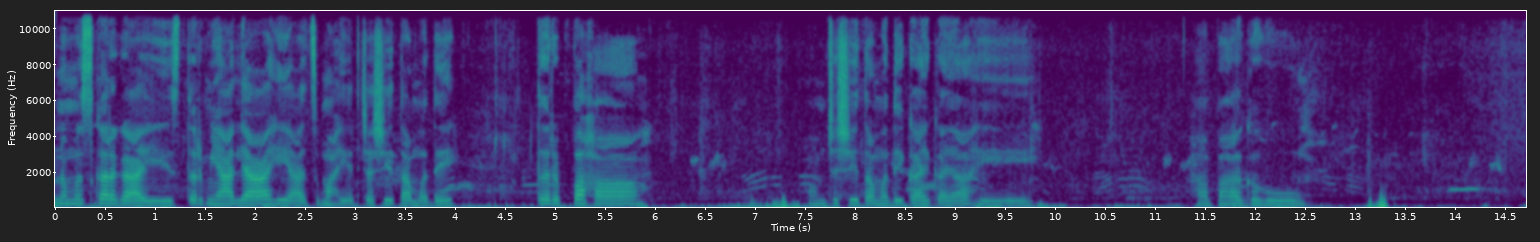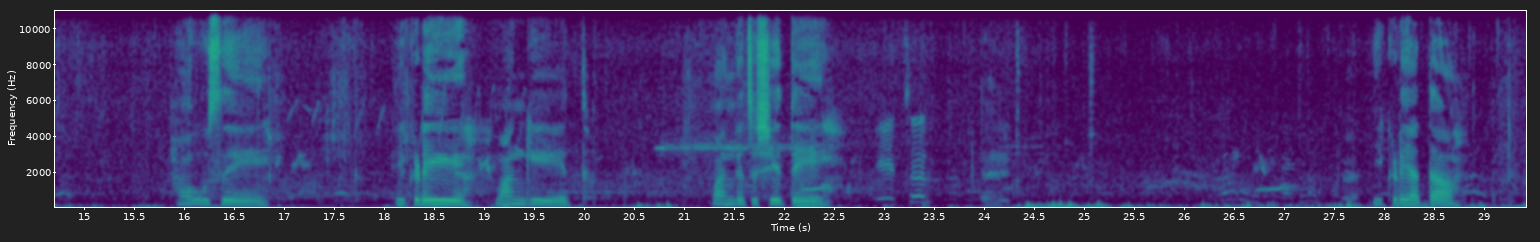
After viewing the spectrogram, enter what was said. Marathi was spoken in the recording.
नमस्कार गाईस तर मी आल्या आहे आज माहेरच्या शेतामध्ये. तर पहा आमच्या शेतामध्ये काय काय आहे? हा पहा हो. गहू हा ऊस आहे. इकडे वांगी आहेत. वांग्याचं शेत आहे. इकडे आता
